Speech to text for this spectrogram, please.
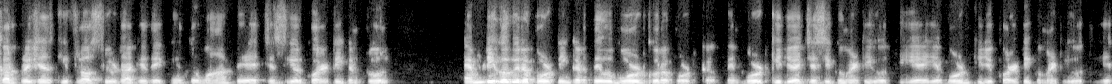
कॉरपोरेशन की फिलोसफी उठा के देखें तो वहाँ पे एचएससी और क्वालिटी कंट्रोल एमडी को भी रिपोर्ट नहीं करते, वो बोर्ड को रिपोर्ट करते हैं। बोर्ड की जो एचएससी कमेटी होती है या बोर्ड की जो क्वालिटी कमेटी होती है,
